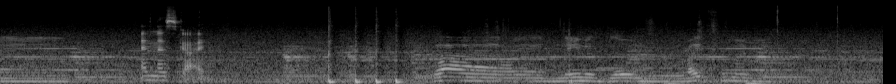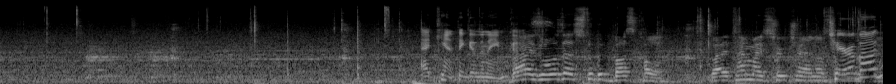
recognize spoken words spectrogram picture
Uh, And this guy. wow, name is blowing right from my mind. I can't think of the name. Guys, what was that stupid bus called? By the time I search it, I know. Charjabug?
